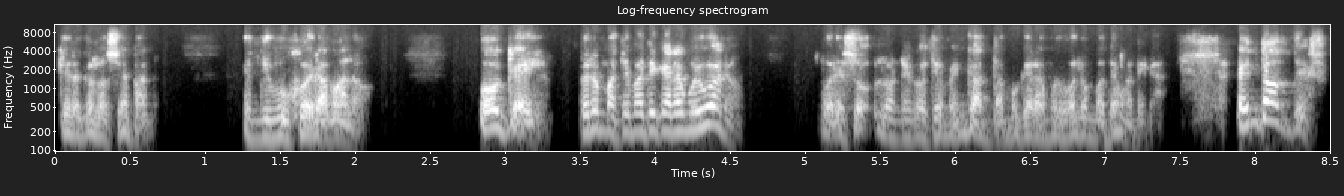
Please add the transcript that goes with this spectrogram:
quiero que lo sepan. En dibujo era malo. Ok, pero en matemática era muy bueno. Por eso los negocios me encantan, porque era muy bueno en matemática. Entonces,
